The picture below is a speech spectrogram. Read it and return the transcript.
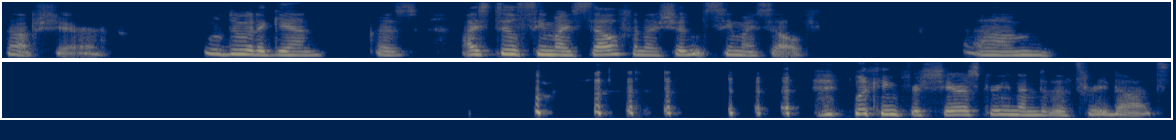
Stop share. We'll do it again because I still see myself and I shouldn't see myself. Um, looking for share screen under the three dots.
